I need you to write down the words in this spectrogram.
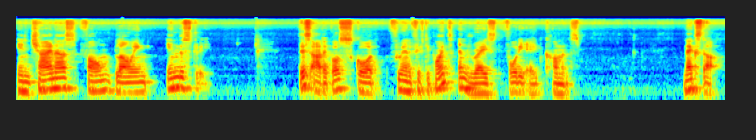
in China's foam blowing industry. This article scored 350 points and raised 48 comments. Next up,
